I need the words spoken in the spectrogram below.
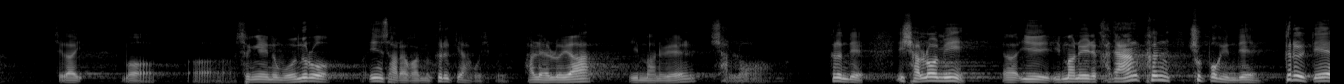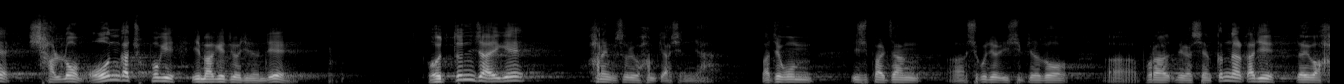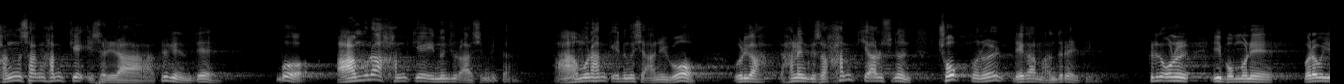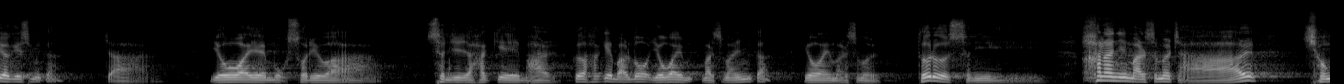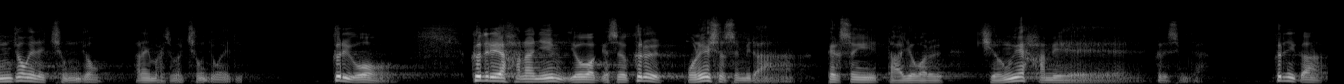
제가 뭐 어, 성경에 있는 원으로 인사라고 하면 그렇게 하고 싶어요. 할렐루야 임마누엘 샬롬. 그런데 이 샬롬이 어, 이 임마누엘의 가장 큰 축복인데 그럴 때 샬롬 온갖 축복이 임하게 되어지는데 어떤 자에게 하나님께서 우리와 함께 하시느냐 마태복음 28장 19절 20절에도 어, 보라 내가 시간 끝날까지 너희와 항상 함께 있으리라 그렇게 했는데 뭐 아무나 함께 있는 줄 아십니까? 아무나 함께 있는 것이 아니고 우리가 하나님께서 함께 할 수 있는 조건을 내가 만들어야 돼요. 그런데 오늘 이 본문에 뭐라고 이야기했습니까? 자 여호와의 목소리와 선지자 학계의 말, 그 학계의 말도 여호와의 말씀 아닙니까? 여호와의 말씀을 들었으니 하나님 말씀을 잘 청종해야 돼, 청종. 하나님 말씀을 청종해야 돼요. 그리고 그들의 하나님 여호와께서 그를 보내셨습니다. 백성이 다 여호와를 경외하며 그랬습니다. 그러니까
